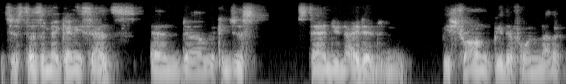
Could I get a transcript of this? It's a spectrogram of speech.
it just doesn't make any sense. And uh, we can just stand united and be strong, be there for one another.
